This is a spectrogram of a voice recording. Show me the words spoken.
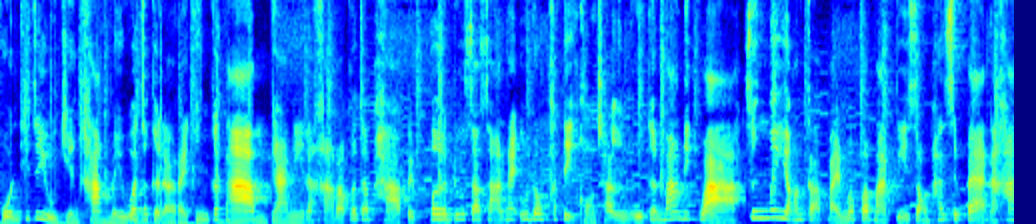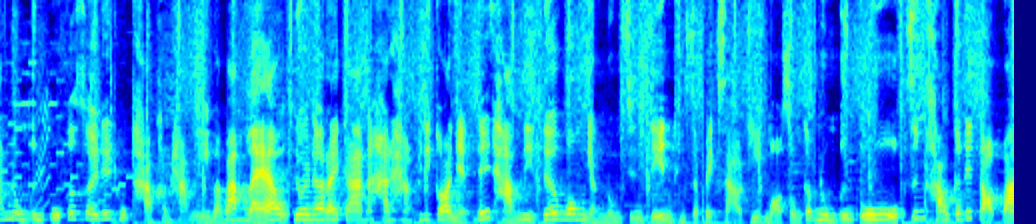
คนที่จะอยู่เคียงข้าง ไม่ว่าจะเกิดอะไรขึ้นก็ตาม งานนี้นะคะ เราก็จะพพาไปเปิดดูสารในอุดมคติของชาอึนอูกันบ้างดีกว่า ซึ่งเมื่อย้อนกลับไปเมื่อประมาณปี 2018 นะคะ หนุ่มอึนอูก็เคยได้ถูกถามคำถามนี้มาบ้างแล้ว โดยในรายการนะคะทางพิธีกรเนี่ยได้ถามลีดเดอร์วงอย่างหนุ่มจินจินถึงสเปคสาวที่เหมาะสมกับหนุ่มอึนอู ซึ่งเขาก็ได้ตอบว่า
